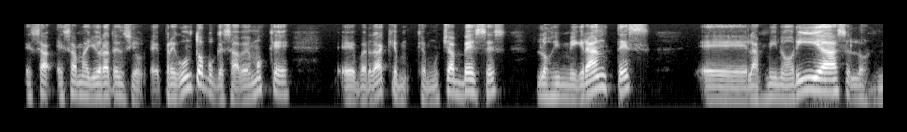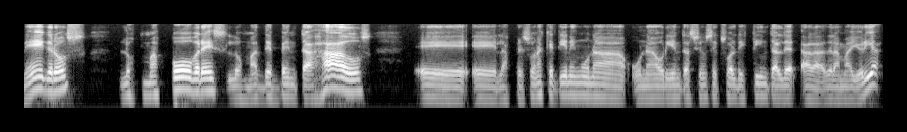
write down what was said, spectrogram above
esa, esa, mayor atención. pregunto porque sabemos que, ¿verdad? Que, muchas veces los inmigrantes, las minorías, los negros, los más pobres, los más desventajados, las personas que tienen una, una orientación sexual distinta a la de la mayoría,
